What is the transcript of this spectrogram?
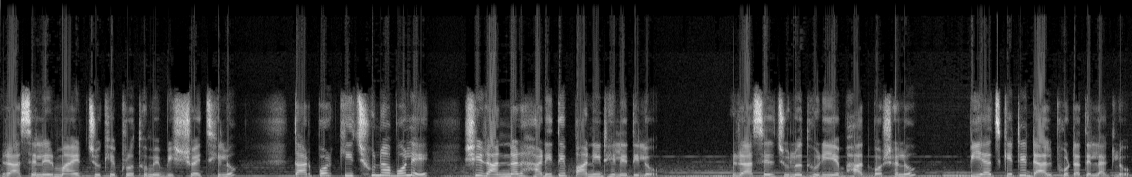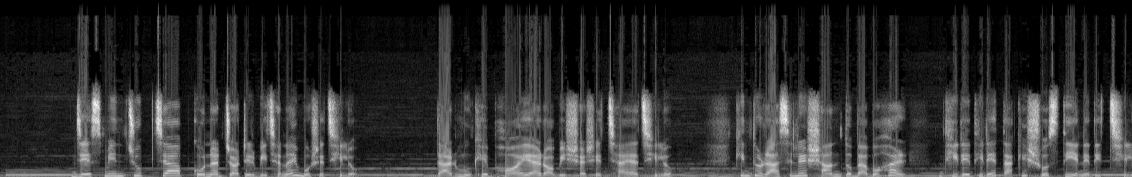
রাসেলের মায়ের চোখে প্রথমে বিস্ময় ছিল, তারপর কিছু না বলে সে রান্নার হাঁড়িতে পানি ঢেলে দিল। রাসেল চুলো ধরিয়ে ভাত বসালো, পেঁয়াজ কেটে ডাল ফোটাতে লাগল। জেসমিন চুপচাপ কোনার চটের বিছানায় বসেছিল। তার মুখে ভয় আর অবিশ্বাসের ছায়া ছিল, কিন্তু রাসেলের শান্ত ব্যবহার ধীরে ধীরে তাকে স্বস্তি এনে দিচ্ছিল।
